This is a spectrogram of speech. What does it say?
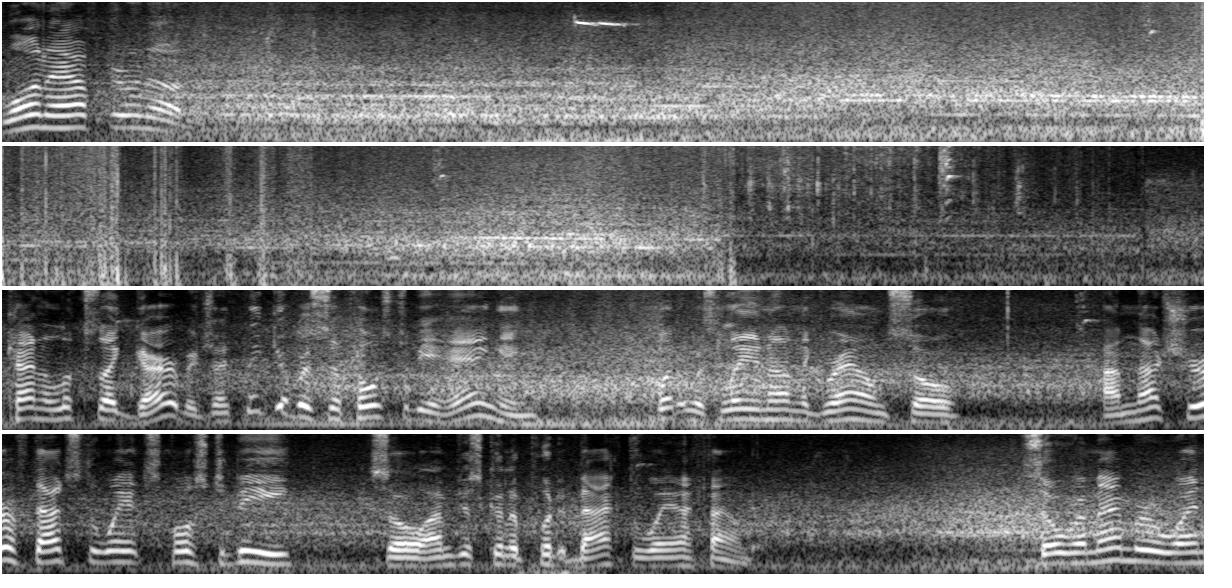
one after another. Kind of looks like garbage. I think it was supposed to be hanging, but it was laying on the ground, so I'm not sure if that's the way it's supposed to be, so I'm just going to put it back the way I found it. So remember when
